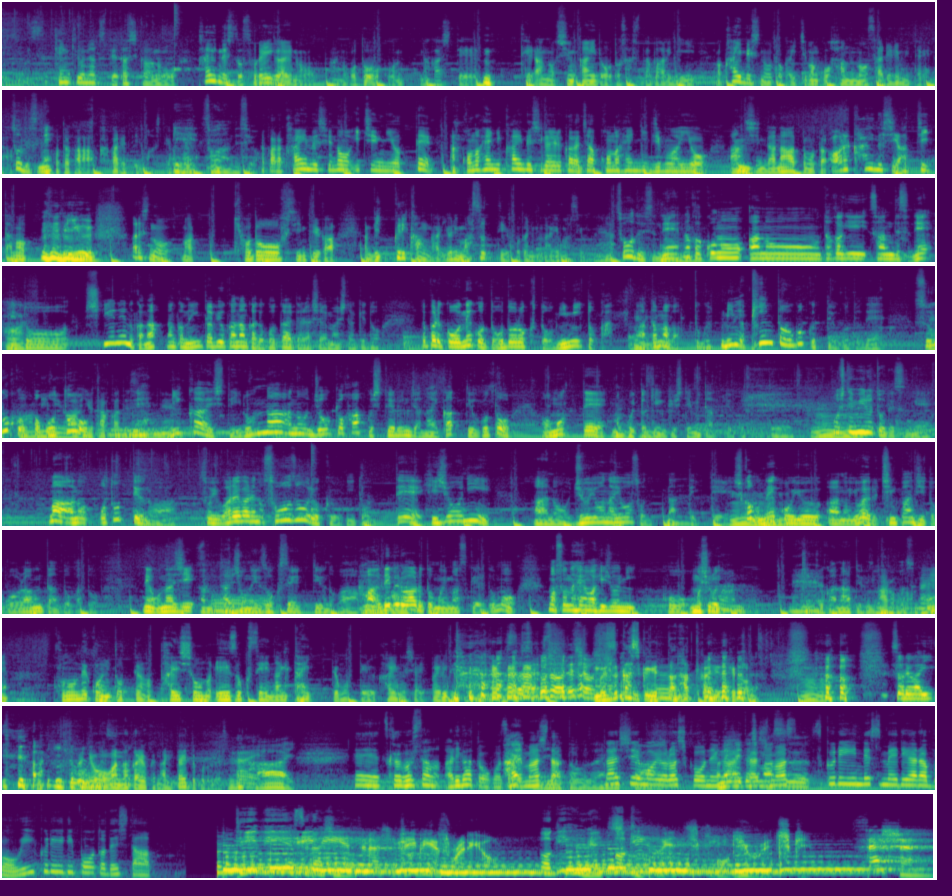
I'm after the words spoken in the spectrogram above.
研究のやつって確かあの飼い主とそれ以外のあの音をこう流して、うん。てあの瞬間移動を落とさせた場合に、まあ、飼い主の音が一番こう反応されるみたいなそうですね。ことが書かれていましたよえね。え。そうなんですよ。だから飼い主の位置によってあこの辺に飼い主がいるからじゃあこの辺に自分はいよう安心だなと思ったら、あれ飼い主あっち行ったの？っていうある種の、まあ、挙動不審というかびっくり感がより増すっていうことにもなりますよね。そうですね、うん。なんかこの、あのー高木さんですね、はい。えっと、CNN かな、なんかのインタビューかなんかで答えてらっしゃいましたけど、やっぱりこう猫って驚くと耳とかうん頭が、特に耳がピンと動くっていうことで、すごくやっぱ音を、豊かですよね。理解して、いろんなあの状況把握してるんじゃないかっていうことを思って、まあ、こういった研究してみたっていうことで。うん。こうしてみるとですね、まあ、あの音っていうのはそういう我々の想像力にとって非常にあの重要な要素になっていてしかもね、うんこういうあのいわゆるチンパンジーとかオランウータンとかと、ね、同じあの対象の永続性っていうのは、まあ、はい。レベルはあると思いますけれども、まあ、その辺は非常にこう面白い研究かなというふうに思いますね。この猫にとっての対象の永続性になりたいって思っている飼い主はいっぱいいるでしょうね。そうでしょうね。難しく言ったなって感じですけど、うん。それはいいいやいいと思い要は。仲良くなりたいってことですね。はい。はい、えー、塚越さんありがとうございました、来週もよろしくお願いいたします。スクリーンレスメディアラボウィークリーリポートでした。TBS ラジ TBS Radio オ荻上チキ。荻上チキ。セッション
